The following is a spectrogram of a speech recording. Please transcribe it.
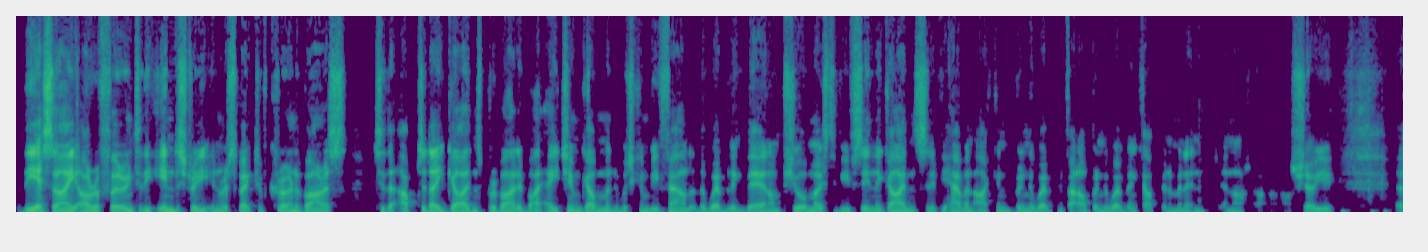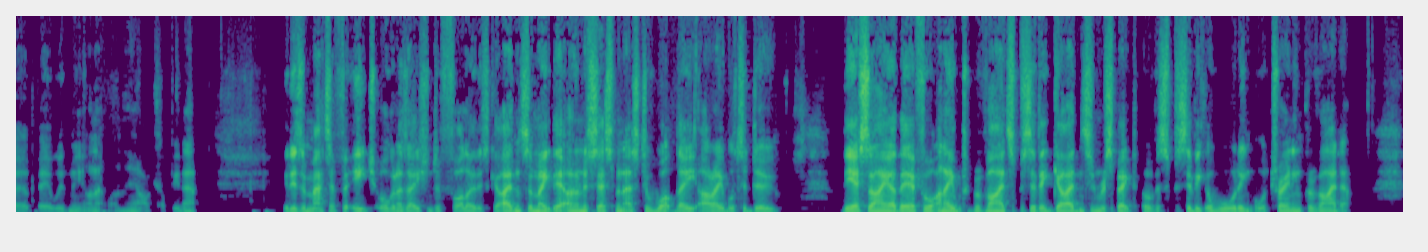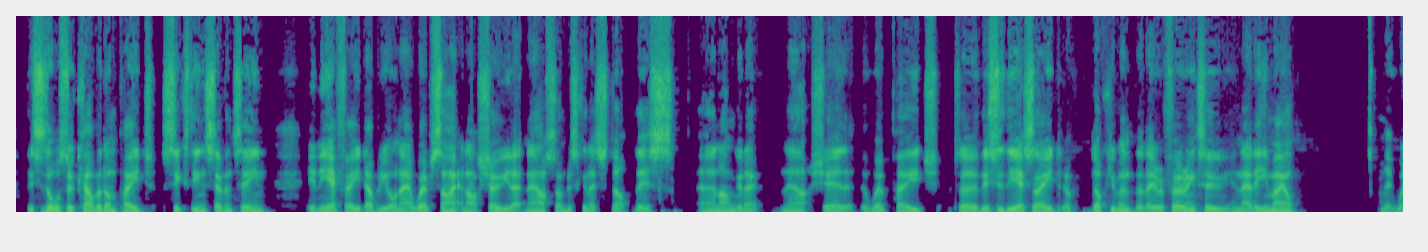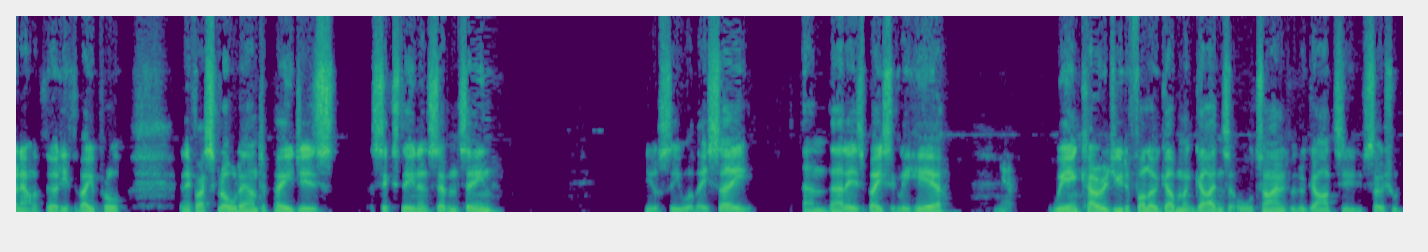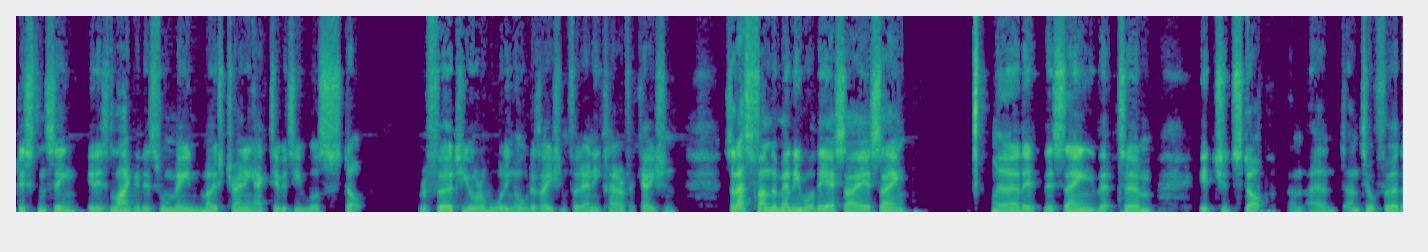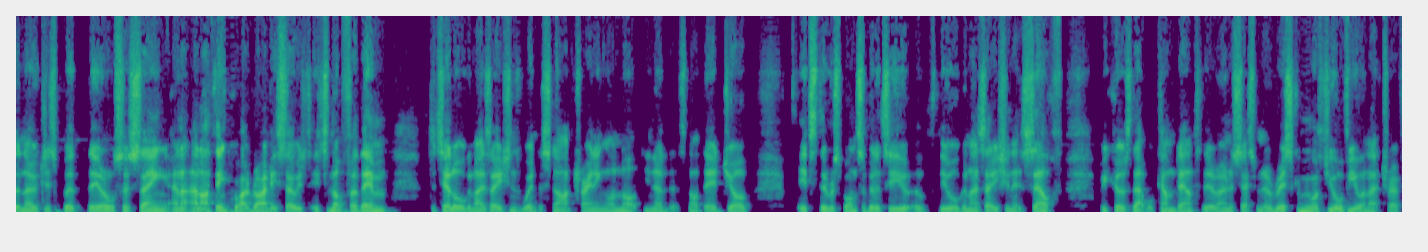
The SIA are referring to the industry in respect of coronavirus to the up-to-date guidance provided by HM government, which can be found at the web link there. And I'm sure most of you have seen the guidance. And if you haven't, I can bring the web. In fact, I'll bring the web link up in a minute and, and I'll, I'll, show you. Uh, bear with me on that one there. I'll copy that. It is a matter for each organisation to follow this guidance and make their own assessment as to what they are able to do. The SIA are therefore unable to provide specific guidance in respect of a specific awarding or training provider. This is also covered on page 1617 in the FAQ on our website, and I'll show you that now. So I'm just going to stop this, and I'm going to now share the web page. So this is the SIA document that they're referring to in that email that went out on the 30th of April. And if I scroll down to pages 16 and 17, you'll see what they say. And that is basically here. Yeah. We encourage you to follow government guidance at all times with regard to social distancing. It is likely this will mean most training activity will stop. Refer to your awarding organisation for any clarification. So that's fundamentally what the SIA is saying. Uh, they, are saying that um, it should stop and, and, until further notice, but they're also saying, and, and I think quite rightly so, it's, it's not for them to tell organisations when to start training or not. You know, that's not their job it's the responsibility of the organisation itself because that will come down to their own assessment of risk. I mean, what's your view on that, Trev?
